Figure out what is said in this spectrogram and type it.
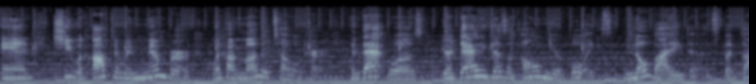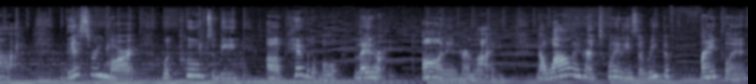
And she would often remember what her mother told her, and that was, Your daddy doesn't own your voice. Nobody does but God. This remark would prove to be uh, pivotal later on in her life. Now, while in her 20s, Aretha Franklin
